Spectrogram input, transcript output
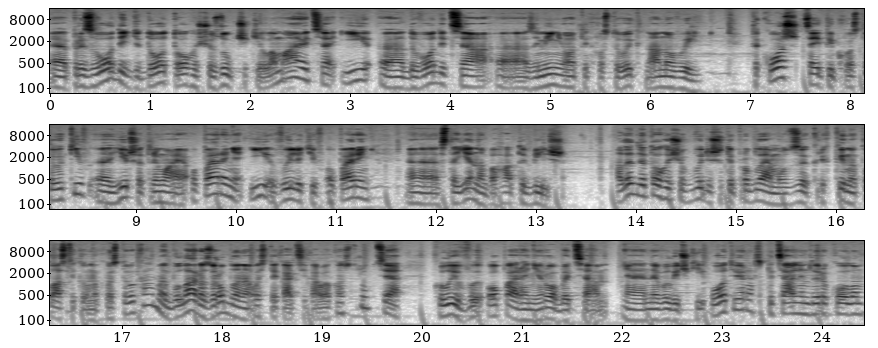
е, призводить до того, що зубчики ламаються і доводиться замінювати хвостовик на новий. Також цей тип хвостовиків е, гірше тримає оперення і вильотів оперень е, стає набагато більше. Але для того, щоб вирішити проблему з крихкими пластиковими хвостовиками, була розроблена ось така цікава конструкція, коли в оперенні робиться е, невеличкий отвір спеціальним дироколом.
